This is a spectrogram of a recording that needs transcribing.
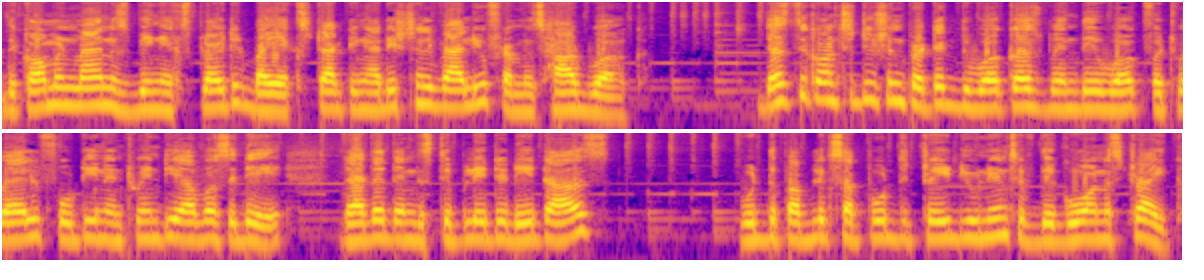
The common man is being exploited by extracting additional value from his hard work. Does the constitution protect the workers when they work for 12, 14, and 20 hours a day rather than the stipulated 8 hours? Would the public support the trade unions if they go on a strike?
